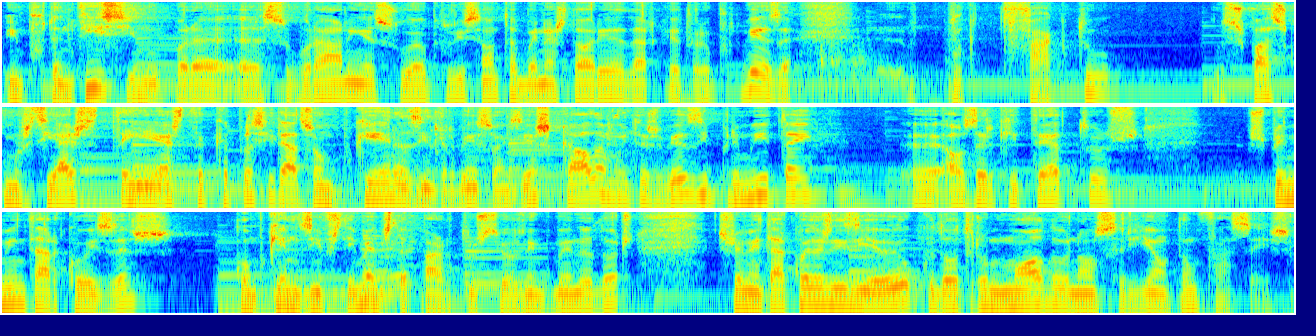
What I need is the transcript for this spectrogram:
importantíssimo para assegurarem a sua posição também na história da arquitetura portuguesa. Porque, de facto, os espaços comerciais têm esta capacidade. São pequenas intervenções em escala, muitas vezes, e permitem uh, aos arquitetos experimentar coisas com pequenos investimentos da parte dos seus encomendadores, experimentar coisas, dizia eu, que de outro modo não seriam tão fáceis.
